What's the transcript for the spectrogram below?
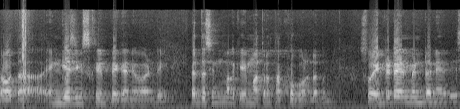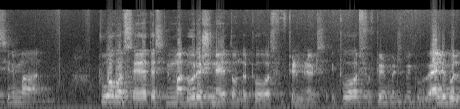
తర్వాత ఎంగేజింగ్ స్క్రీన్ ప్లే కానివ్వండి పెద్ద సినిమాలకి ఏమాత్రం తక్కువగా ఉండదు సో ఎంటర్టైన్మెంట్ అనేది సినిమా టూ అవర్స్ ఏదైతే సినిమా డ్యూరేషన్ ఏదైతే ఉందో టూ అవర్స్ ఫిఫ్టీన్ మినిట్స్ ఈ టూ అవర్స్ ఫిఫ్టీన్ మినిట్స్ మీకు వాల్యుబుల్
